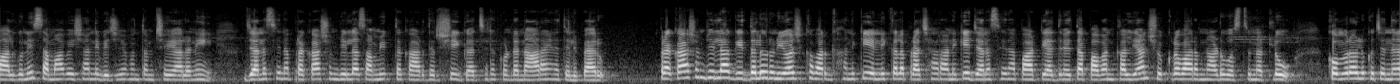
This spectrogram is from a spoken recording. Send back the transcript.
పాల్గొని సమావేశాన్ని విజయవంతం చేయాలని జనసేన ప్రకాశం జిల్లా సంయుక్త కార్యదర్శి గజ్జలకొండ నారాయణ తెలిపారు. ప్రకాశం జిల్లా గిద్దలూరు నియోజకవర్గానికి ఎన్నికల ప్రచారానికి జనసేన పార్టీ అధినేత పవన్ కళ్యాణ్ శుక్రవారం నాడు వస్తున్నట్లు కొమరోలుకు చెందిన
